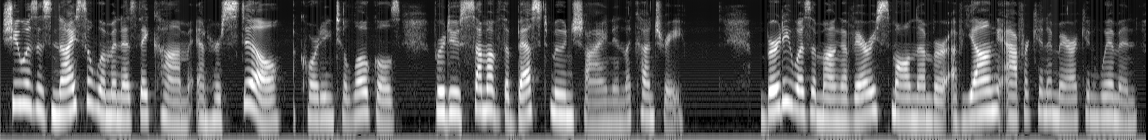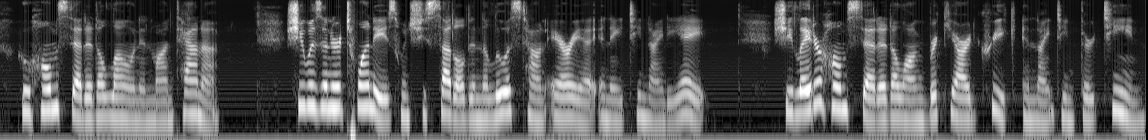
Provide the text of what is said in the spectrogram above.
She was as nice a woman as they come, and her still, according to locals, produced some of the best moonshine in the country. Bertie was among a very small number of young African American women who homesteaded alone in Montana. She was in her twenties when she settled in the Lewistown area in 1898. She later homesteaded along Brickyard Creek in 1913.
